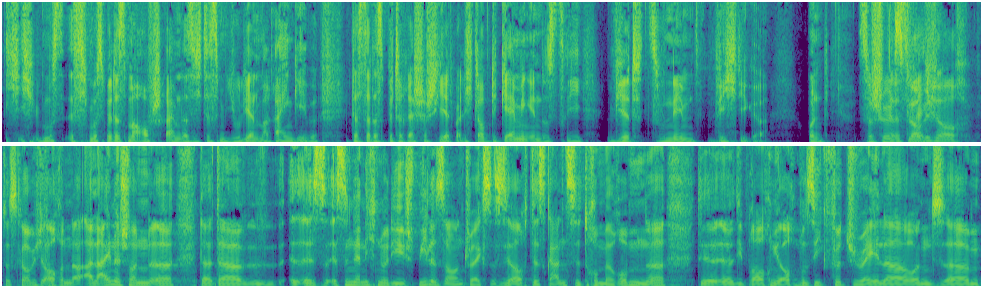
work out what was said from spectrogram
ich, ich, muss, ich muss mir das mal aufschreiben, dass ich das im Julian mal reingebe, dass er das bitte recherchiert, weil ich glaube, die Gaming-Industrie wird zunehmend wichtiger. Und so schön das glaube ich auch. Das glaube ich auch. Und alleine schon, äh, da, da es, es sind ja nicht nur die Spiele-Soundtracks, es ist ja auch das Ganze drumherum. Ne? Die, äh, die brauchen ja auch Musik für Trailer und ähm,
